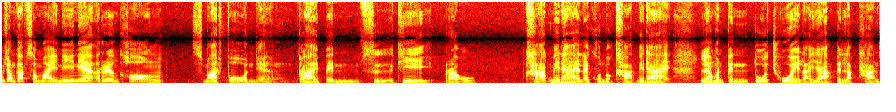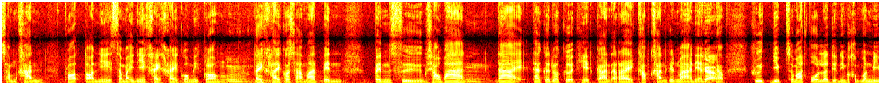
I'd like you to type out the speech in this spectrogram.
ุณผู้ชมครับสมัยนี้เนี่ยเรื่องของสมาร์ทโฟนเนี่ยอืมกลายเป็นสื่อที่เราขาดไม่ได้หลายคนบอกขาดไม่ได้ แล้วมันเป็นตัวช่วยหลายอย่างเป็นหลักฐานสำคัญ เพราะตอนนี้สมัยนี้ใคร ๆ ก็มีกล้องอืมใคร ๆ ก็สามารถเป็นเป็นสื่อชาวบ้านอืมได้ ถ้าเกิดว่าเกิดเหตุการณ์อะไรขับขันขึ้นมาเนี่ยครับนะครับคือหยิบสมาร์ทโฟนแล้วเดี๋ยวนี้มันมี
